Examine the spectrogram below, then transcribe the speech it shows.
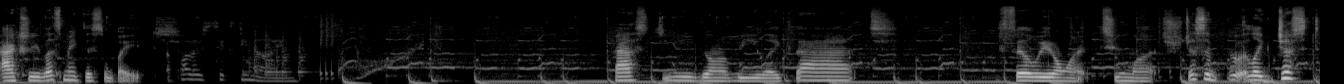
Actually, let's make this white. Apollo 69. Fast you gonna be like that fill. We don't want it too much. Just a like just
